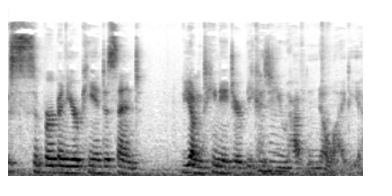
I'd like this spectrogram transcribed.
suburban European descent young teenager because Mhm. you have no idea.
